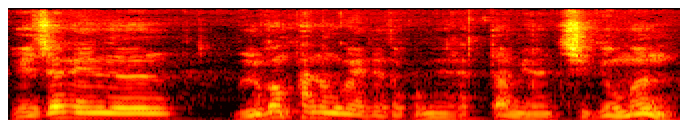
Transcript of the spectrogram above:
예전에는 물건 파는 거에 대해서 고민을 했다면 지금은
